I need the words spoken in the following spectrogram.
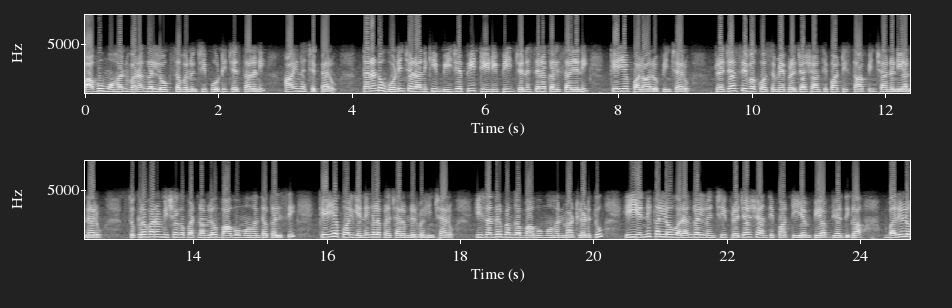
బాబుమోహన్ వరంగల్ లోక్సభ నుంచి పోటీ చేస్తారని ఆయన చెప్పారు. తనను ఓడించడానికి బీజేపీ టీడీపీ జనసేన కలిశాయని కేఏ పాల్ ఆరోపించారు. ప్రజాసేవ కోసమే ప్రజాశాంతి పార్టీ స్థాపించానని అన్నారు. శుక్రవారం విశాఖపట్నంలో బాబు మోహన్తో కలిసి కేయపాల్ ఎన్నికల ప్రచారం నిర్వహించారు. ఈ సందర్భంగా బాబు మోహన్ మాట్లాడుతూ ఈ ఎన్నికల్లో వరంగల్ నుంచి ప్రజాశాంతి పార్టీ ఎంపీ అభ్యర్థిగా బరిలో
